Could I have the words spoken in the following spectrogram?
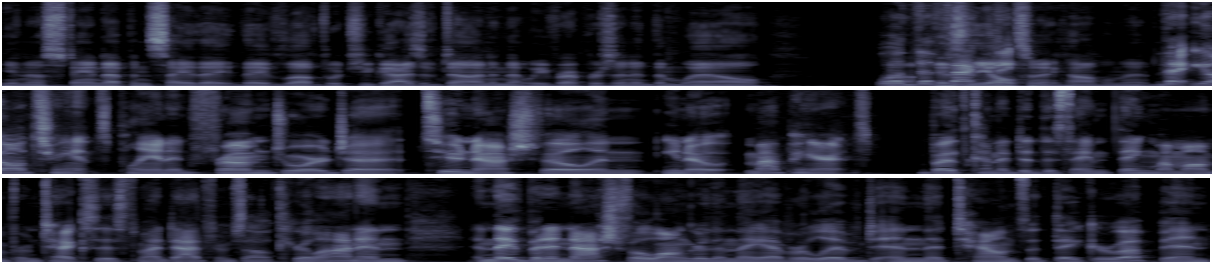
you know, stand up and say they they've loved what you guys have done and that we've represented them well. Well, uh, the is fact the ultimate compliment. that y'all transplanted from Georgia to Nashville and you know my parents both kind of did the same thing my mom from Texas my dad from South Carolina and and they've been in Nashville longer than they ever lived in the towns that they grew up in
